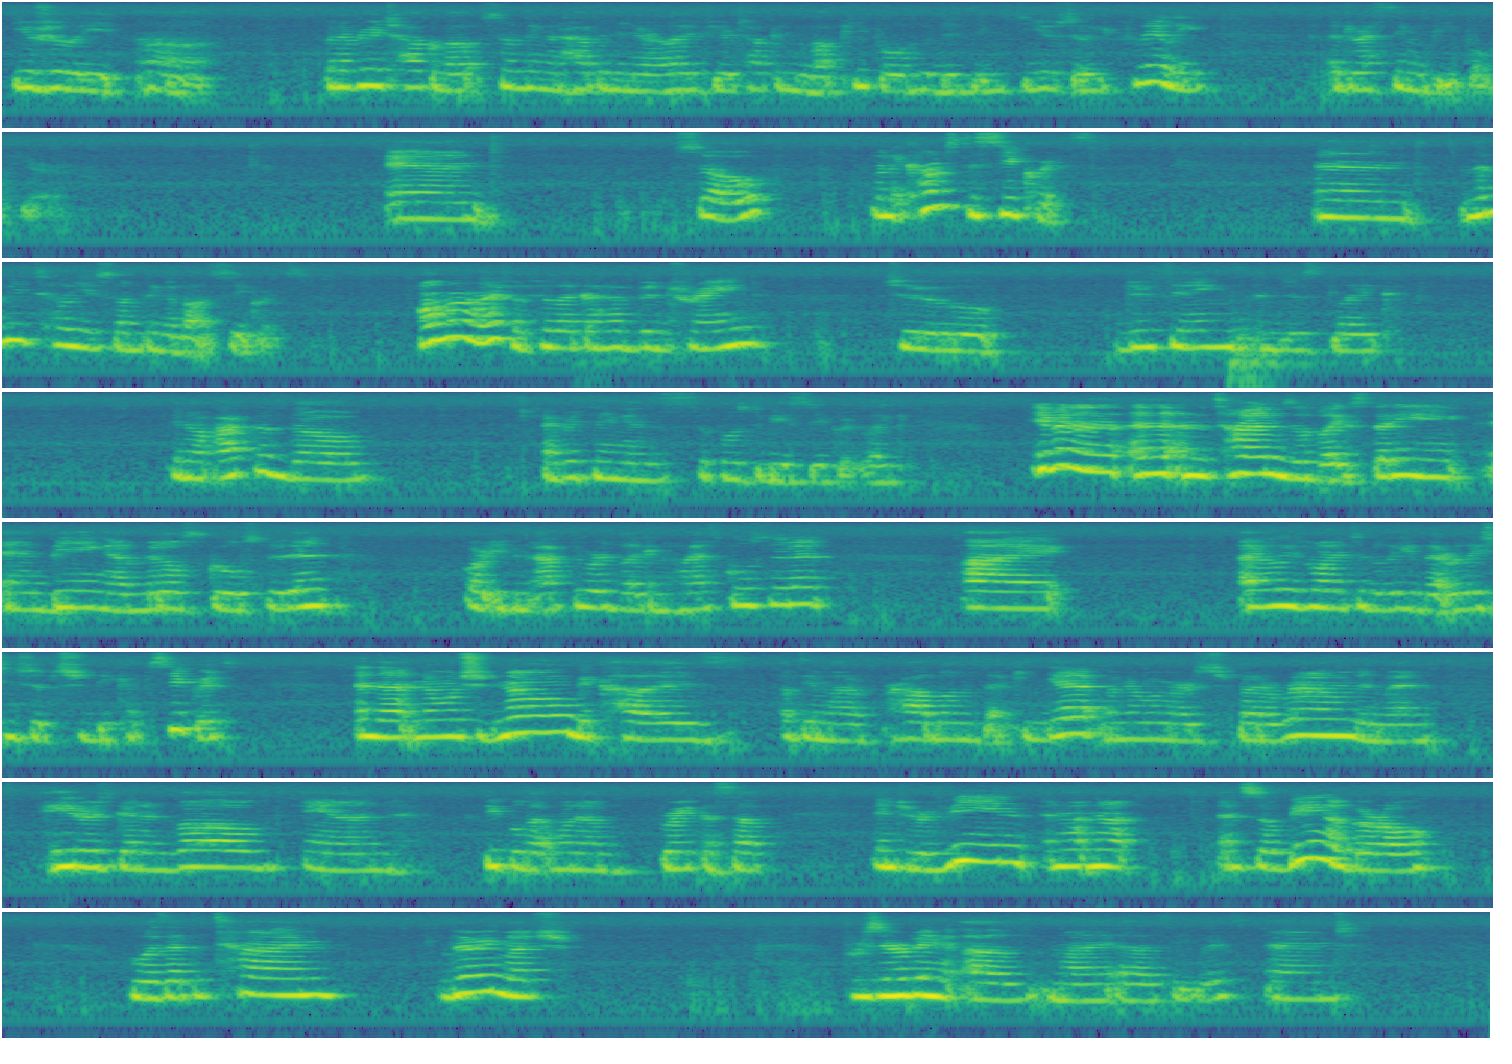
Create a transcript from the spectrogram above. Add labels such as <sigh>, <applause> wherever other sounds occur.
usually, uh, whenever you talk about something that happened in your life, you're talking about people who did things to you, so you're clearly addressing people here. And so, when it comes to secrets, and let me tell you something about secrets. All my life, I feel like I have been trained to do things and just like, you know, act as though everything is supposed to be a secret. Like, even in, in, in the times of like studying and being a middle school student, or even afterwards, like in high school student, I I always wanted to believe that relationships should be kept secret and that no one should know because of the amount of problems that can get when rumors spread around and when haters get involved and people that want to break us up intervene and whatnot. And so being a girl who was at the time very much preserving of my uh, secrets and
